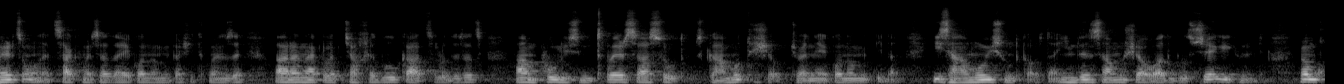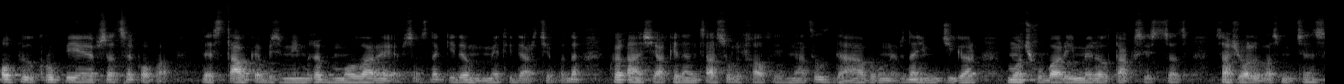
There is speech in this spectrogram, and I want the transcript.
მერწმუნეთ საქმესა და ეკონომიკაში თქვენზე არანაკლებ ჩახედულ კაცს, როდესაც ამ ფულის მტვერს ასრულებს, გამოთიშავთ ჩვენი ეკონომიკიდან. ის ამოისუნთქავს და იმდენ სამუშაო ადგილს შეგიქმნით, რომ ყოფილ კრუპიეებსაც ეყოფა და სტავკების მიმღებ მოლარეებსაც და კიდევ მეტი დარჩება და ქვეყანაში აქედან წასული ხალხის ნაწილს დააბრუნებს და იმ ჯიგარ მოჩხუბარ იმერელ ტაქსისტსაც საშუალებას მიცემს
